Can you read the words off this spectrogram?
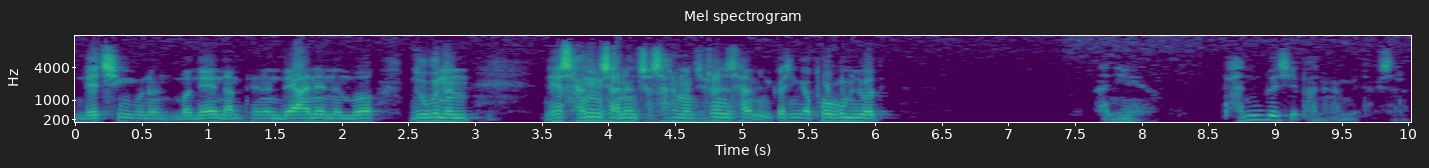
내 친구는, 뭐, 내 남편은, 내 아내는, 뭐, 누구는, 내 상사는 저 사람은 저런 사람일 것인가, 복음을 뭐, 아니에요. 반드시 반응합니다. 그 사람.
